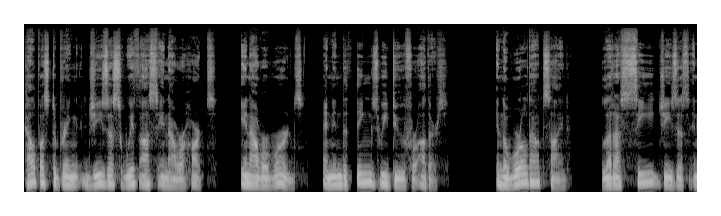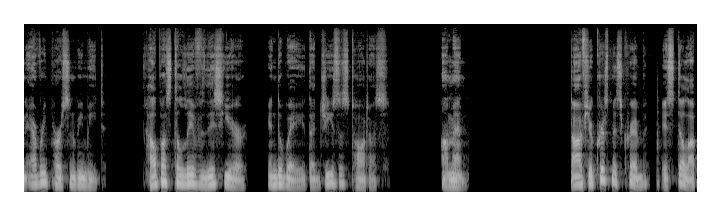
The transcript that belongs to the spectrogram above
help us to bring Jesus with us in our hearts, in our words, and in the things we do for others. In the world outside, let us see Jesus in every person we meet. Help us to live this year in the way that Jesus taught us. Amen. Now, if your Christmas crib is still up,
